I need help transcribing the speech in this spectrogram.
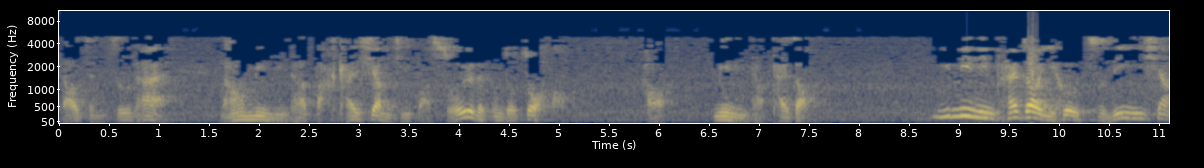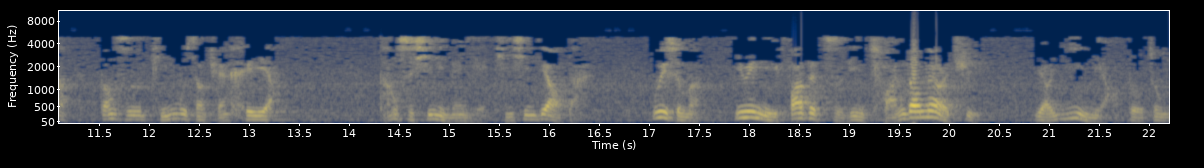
调整姿态，然后命令它打开相机，把所有的工作做好。好，命令它拍照。一命令拍照以后，指令一下，当时屏幕上全黑呀。当时心里面也提心吊胆，为什么？因为你发的指令传到那儿去要一秒多钟，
